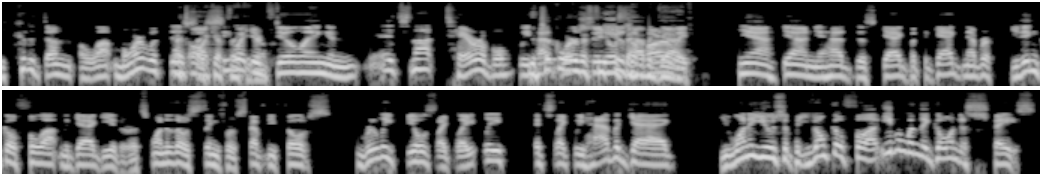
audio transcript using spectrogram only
you could have done a lot more with this. I I, see what you're of. doing, and it's not terrible. We've You had took away the worse issues to of Harley. Yeah, yeah, and you had this gag, but the gag never, you didn't go full out in the gag either. It's one of those things where Stephanie Phillips really feels like lately, it's like we have a gag, you want to use it, but you don't go full out. Even when they go into space,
